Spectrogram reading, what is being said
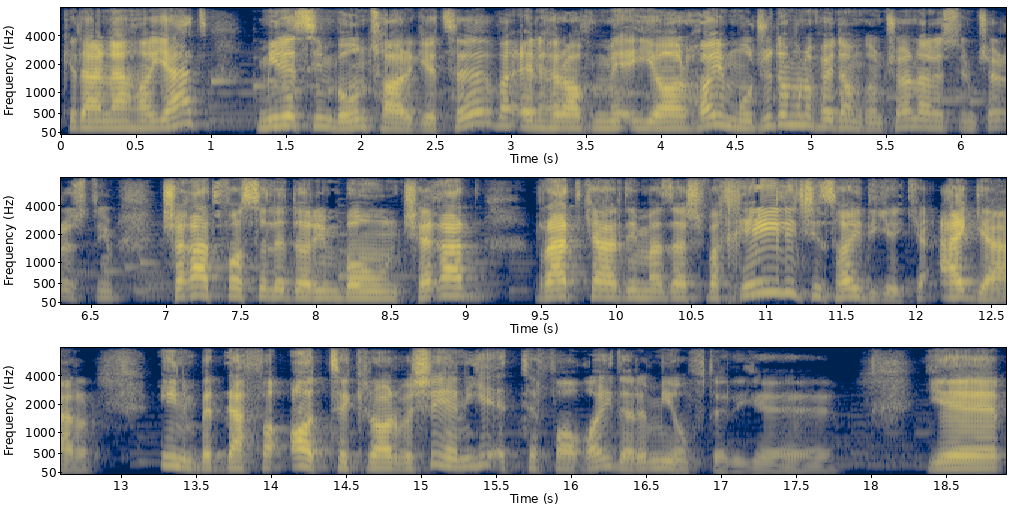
که در نهایت می‌رسیم به اون تارگته و انحراف معیارهای موجودمون رو پیدا می‌کنیم. چرا نرسیم؟ چرا رسیدیم؟ چقدر فاصله داریم با اون؟ چقدر رد کردیم ازش و خیلی چیزهای دیگه که اگر این به دفعات تکرار بشه یعنی یه اتفاقایی داره میفته دیگه. یه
